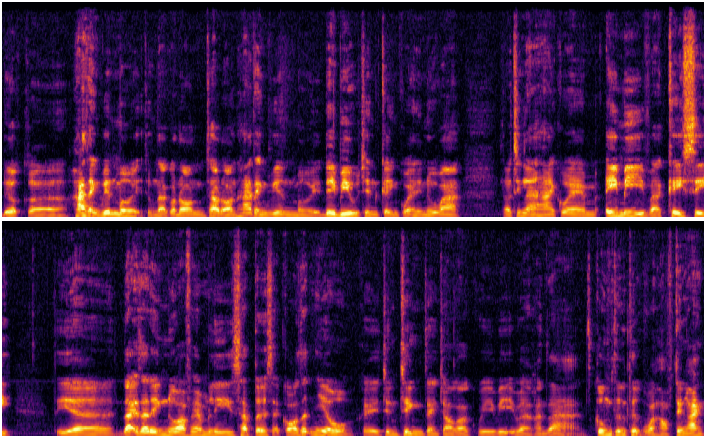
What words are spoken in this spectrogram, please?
được uh, hai thành viên mới. Chúng ta có đón chào đón hai thành viên mới debut trên kênh của Nova, đó chính là hai cô em Amy và Casey. Thì uh, đại gia đình Nova Family sắp tới sẽ có rất nhiều cái chương trình dành cho các quý vị và khán giả cùng thưởng thức và học tiếng Anh.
